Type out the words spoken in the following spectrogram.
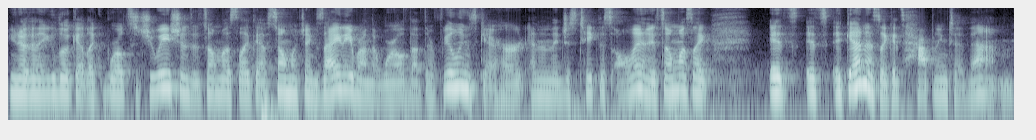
You know then you look at like world situations it's almost like they have so much anxiety around the world that their feelings get hurt and then they just take this all in. It's almost like it's it's again it's like it's happening to them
